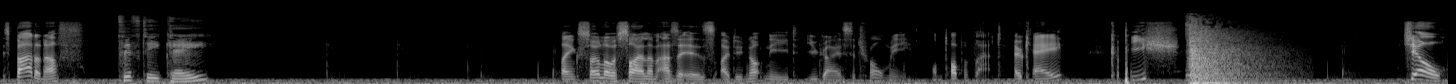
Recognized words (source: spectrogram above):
It's bad enough. 50k? Playing solo asylum as it is, I do not need you guys to troll me on top of that. Okay? Capiche? Chill.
